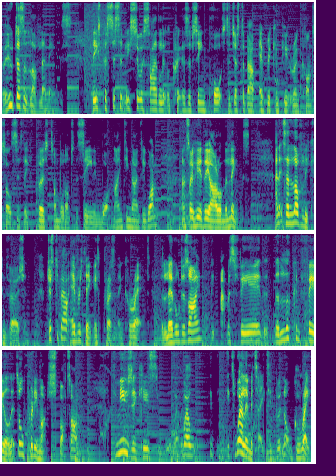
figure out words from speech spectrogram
But who doesn't love lemmings? These persistently suicidal little critters have seen ports to just about every computer and console since they first tumbled onto the scene in what, 1991? And so here they are on the Lynx. And it's a lovely conversion. Just about everything is present and correct. The level design, the atmosphere, the, the look and feel, it's all pretty much spot on. The music is, well, it's well imitated, but not great.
